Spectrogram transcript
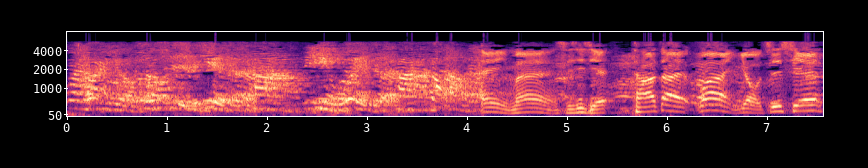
万有都是借着他，并为着他造的。哎们，十七节，他在万有之先，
